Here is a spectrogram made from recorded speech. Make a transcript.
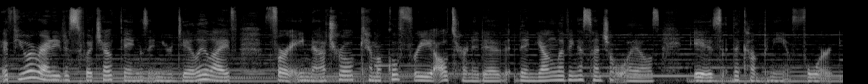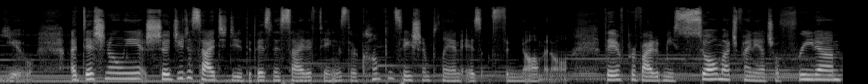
If you are ready to switch out things in your daily life for a natural, chemical free alternative, then Young Living Essential Oils is the company for you. Additionally, should you decide to do the business side of things, their compensation plan is phenomenal. They have provided me so much financial freedom,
